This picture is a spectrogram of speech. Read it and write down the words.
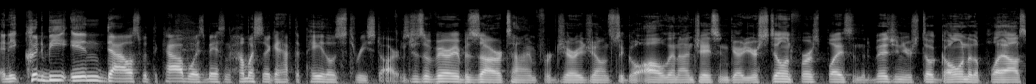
And it could be in Dallas with the Cowboys based on how much they're going to have to pay those three stars. Which is a very bizarre time for Jerry Jones to go all in on Jason Garrett. You're still in first place in the division. You're still going to the playoffs.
